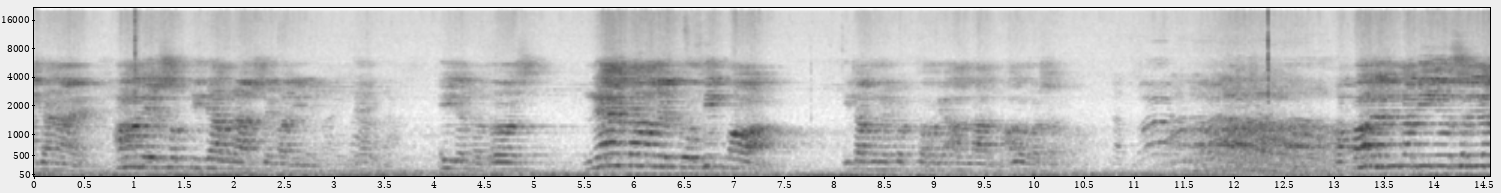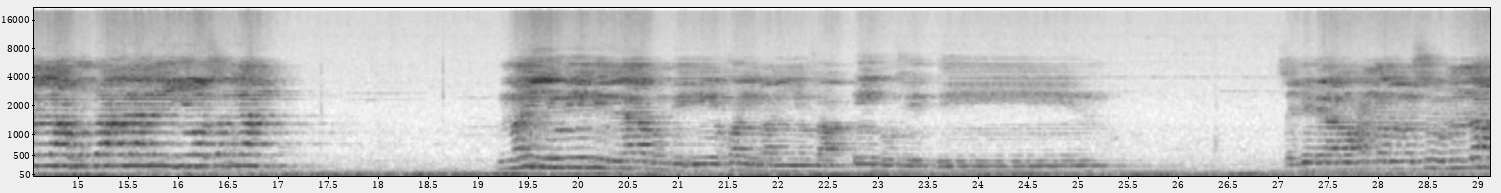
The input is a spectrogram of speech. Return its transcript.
মালিকানায় আমাদের শক্তিতে আমরা আসতে পারি এই জন্য দোষ ন্যাক আমাদের তৌফিক পাওয়া এটা মনে করতে হবে আল্লাহর ভালোবাসা وقال النبي صلى الله تعالى عليه وسلم من يريد الله به خيرا يفقهه في الدين سيدنا محمد رسول الله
